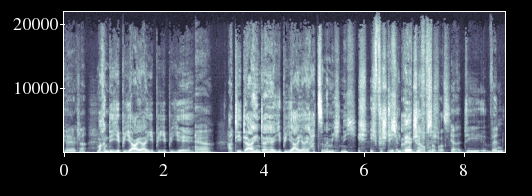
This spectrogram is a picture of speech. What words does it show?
Ja, ja, klar. Machen die Yippie ja ja Yippie Yippie? Ja. Hat die da hinterher Yippie ja ja? Hat sie nämlich nicht. Ich, ich verstehe Ich die reagiere Botschaft auf nicht. sowas. Ja, die, wenn,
